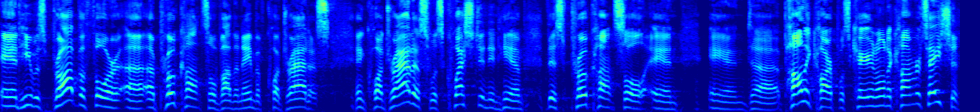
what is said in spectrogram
and he was brought before a, a, proconsul by the name of Quadratus. And Quadratus was questioning him, this proconsul, and, and uh, Polycarp was carrying on a conversation,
